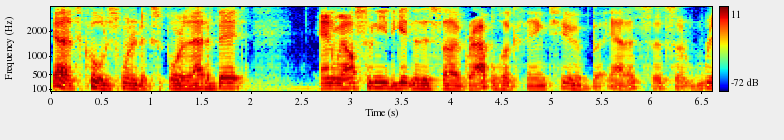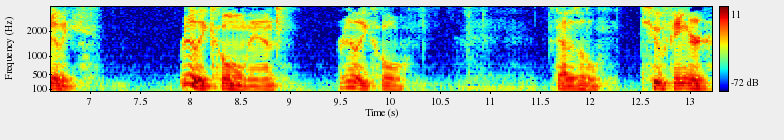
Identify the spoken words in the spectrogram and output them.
yeah, that's cool. Just wanted to explore that a bit. And we also need to get into this uh, grapple hook thing too. But yeah, that's that's a really, really cool, man. Really cool. He's got his little two finger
